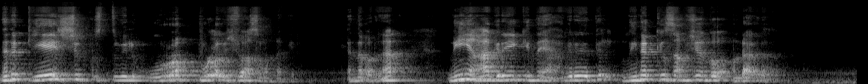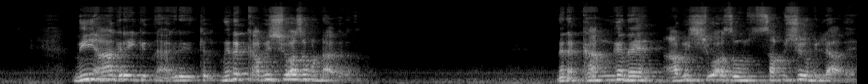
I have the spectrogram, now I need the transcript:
നിനക്ക് യേശു ക്രിസ്തുവിൽ ഉറപ്പുള്ള വിശ്വാസമുണ്ടെങ്കിൽ എന്ന് പറഞ്ഞാൽ നീ ആഗ്രഹിക്കുന്ന ആഗ്രഹത്തിൽ നിനക്ക് സംശയം ഉണ്ടാകരുത്. നീ ആഗ്രഹിക്കുന്ന ആഗ്രഹത്തിൽ നിനക്ക് അവിശ്വാസം ഉണ്ടാകരുത്. നിനക്കങ്ങനെ അവിശ്വാസവും സംശയവുമില്ലാതെ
